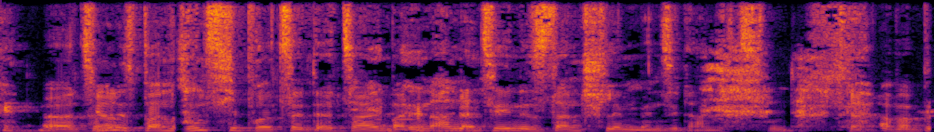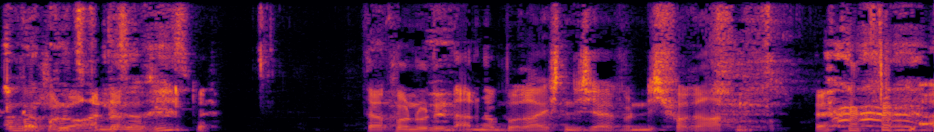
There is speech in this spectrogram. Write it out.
Äh, zumindest ja. bei 90 Prozent der Zahlen. Bei den anderen 10 ist es dann schlimm, wenn Sie da nichts tun. Aber bleiben wir kurz bei dieser Riesen Darf man nur den anderen Bereichen nicht einfach nicht verraten. Ja,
